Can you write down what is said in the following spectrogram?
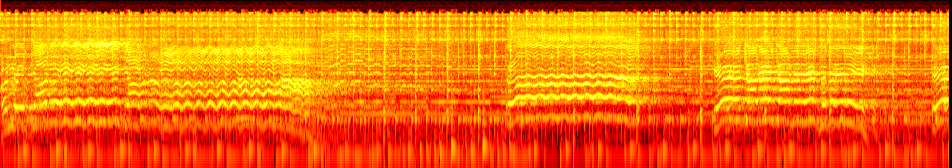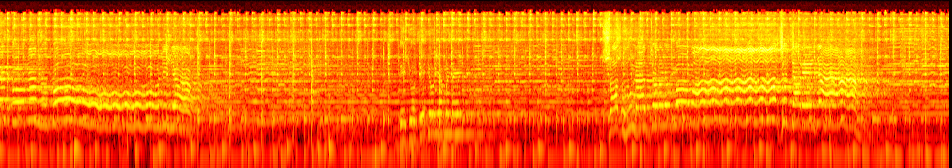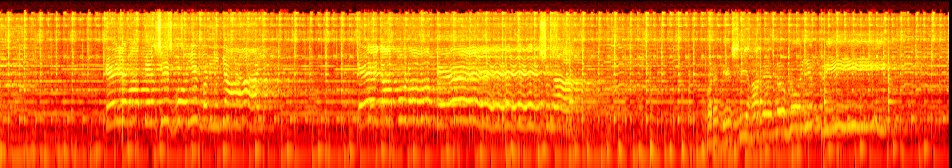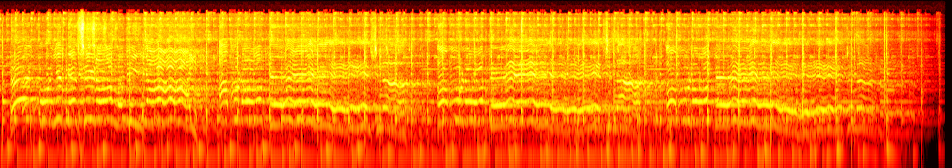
અને જાણે દેજો દેજો એમને. સાધુના ચરણમાં વાસ જાડે જા એ એવા દેશી કોઈ મળી જાય. એ જ આપણો દેશના પરદેશી હારે ન હોય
